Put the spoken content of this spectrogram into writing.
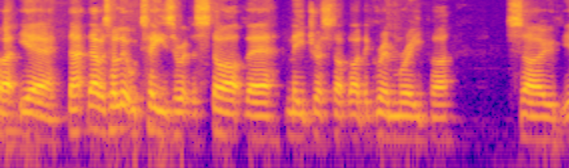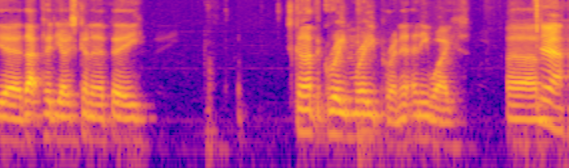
But yeah, that, that was a little teaser at the start there, me dressed up like the Grim Reaper. So yeah, that video is going to be, it's going to have the Grim Reaper in it anyway. Um, yeah.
